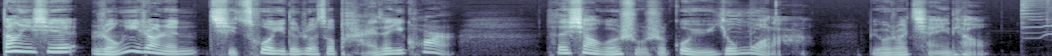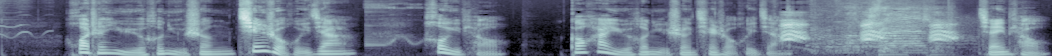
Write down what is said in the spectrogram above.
当一些容易让人起错意的热搜排在一块儿，它的效果属实过于幽默了啊。比如说前一条，华晨宇和女生牵手回家；后一条，高瀚宇和女生牵手回家。前一条，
